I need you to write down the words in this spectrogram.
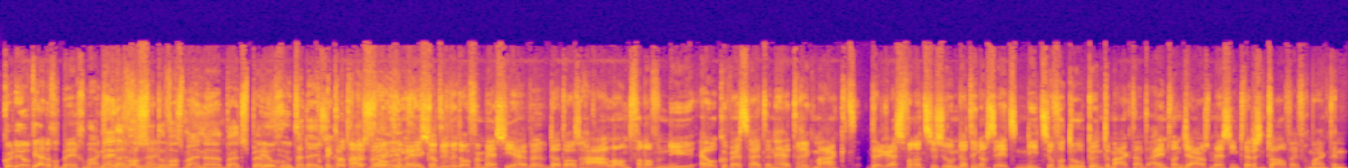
Cornel, heb jij nog wat meegemaakt? Nee, dat was, dat was mijn uh, buitenspel Heel goed. bij deze. Ik had trouwens wel gelezen, had- nu we het over Messi hebben, dat als Haaland vanaf nu elke wedstrijd een hat maakt, de rest van het seizoen, dat hij nog steeds niet zoveel doelpunten maakt aan het eind van het jaar als Messi in 2012 heeft gemaakt in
